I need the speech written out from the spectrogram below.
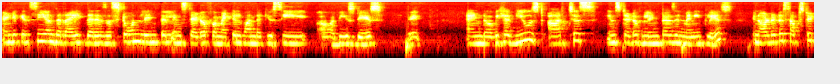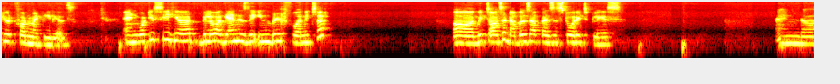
And you can see on the right there is a stone lintel instead of a metal one that you see uh, these days. And uh, we have used arches instead of lintels in many places in order to substitute for materials. And what you see here below again is the inbuilt furniture uh, which also doubles up as a storage place. And uh,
